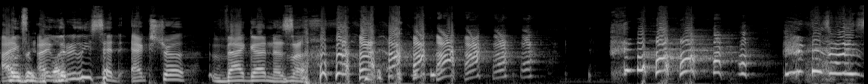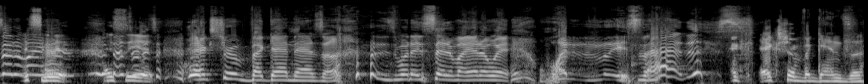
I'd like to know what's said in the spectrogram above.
I, was like, I literally said extra vaganaza. That's what I said in my see head. it. I That's see it. Extra vaganaza is what I said in my head. I went, what is that? Ex- extravaganza.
